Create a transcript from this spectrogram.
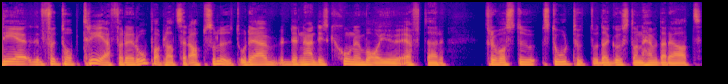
det är för topp tre för Europaplatser, absolut. Och det den här diskussionen var ju efter, tror det var Stu- Stortutto, där Gusten hävdade att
